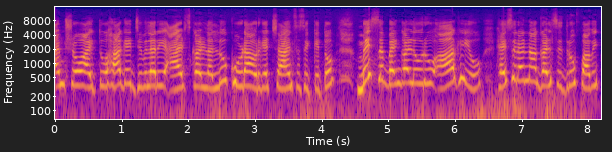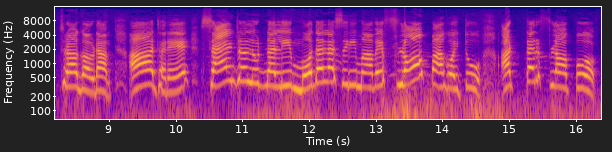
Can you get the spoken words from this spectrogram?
ರ್ಯಾಮ್ ಶೋ ಆಯ್ತು. ಹಾಗೆ ಜ್ಯುವೆಲರಿ ಆಡ್ಸ್ ಗಳಲ್ಲೂ ಕೂಡ ಅವ್ರಿಗೆ ಚಾನ್ಸ್ ಸಿಕ್ಕಿತ್ತು. ಮಿಸ್ ಬೆಂಗಳೂರು ಆಗಿಯೂ ಹೆಸರನ್ನ ಗಳಿಸಿದ್ರು ಪವಿತ್ರ ಗೌಡ. ಆದರೆ ಸ್ಯಾಂಡಲ್ವುಡ್ನಲ್ಲಿ ಮೊದಲ ಸಿನಿಮಾವೇ ಫ್ಲಾಪ್ ಆಗೋಯ್ತು. Utter flop.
